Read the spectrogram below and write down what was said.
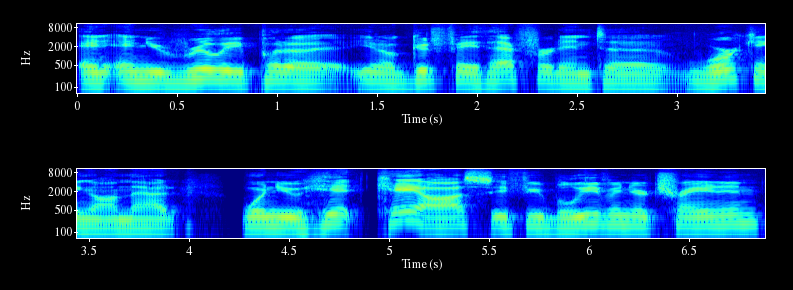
and, and you really put a you know good faith effort into working on that. When you hit chaos, if you believe in your training,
